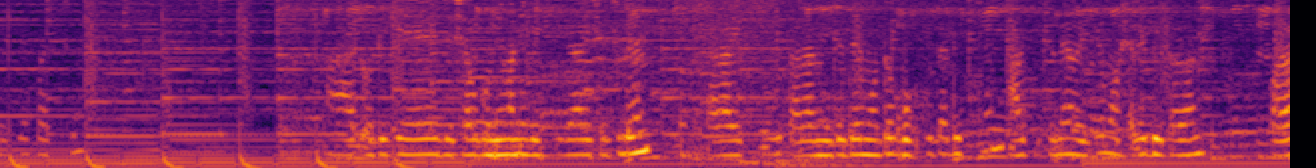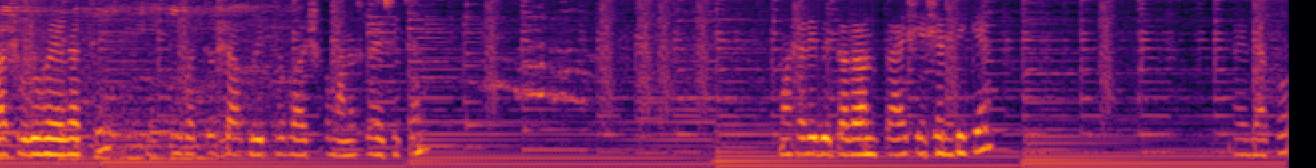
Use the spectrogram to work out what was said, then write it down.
দেখতে পাচ্ছ? আর ওদিকে যেসব গুণীমানী ব্যক্তিরা এসেছিলেন, তারা একটু তারা নিজেদের মতো বক্তৃতা দিচ্ছেন। আর পিছনে হয়েছে মশারি বিতরণ করা শুরু হয়ে গেছে। দেখতেই পাচ্ছ, সব বৃদ্ধ বয়স্ক মানুষরা এসেছেন। মশারি বিতরণ প্রায় শেষের দিকে। দেখো,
